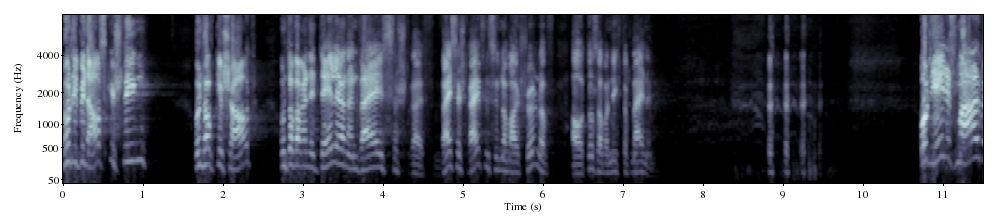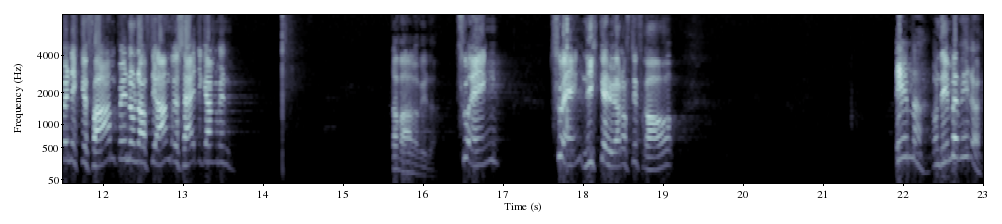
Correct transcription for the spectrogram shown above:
Und ich bin ausgestiegen und habe geschaut und da war eine Delle und ein weißer Streifen. Weiße Streifen sind normal schön auf Autos, aber nicht auf meinem. und jedes Mal, wenn ich gefahren bin und auf die andere Seite gegangen bin, da war er wieder. Zu eng, zu eng, nicht gehört auf die Frau. Immer und immer wieder.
